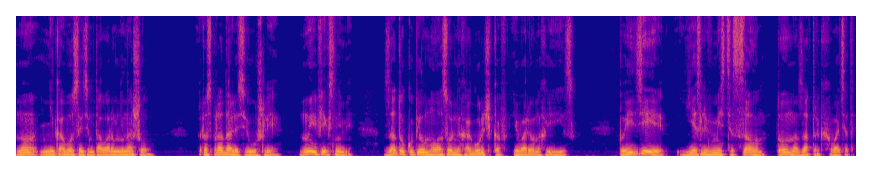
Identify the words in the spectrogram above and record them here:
но никого с этим товаром не нашел. Распродались и ушли. Ну и фиг с ними. Зато купил малосольных огурчиков и вареных яиц. По идее, если вместе с салом, то на завтрак хватит.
